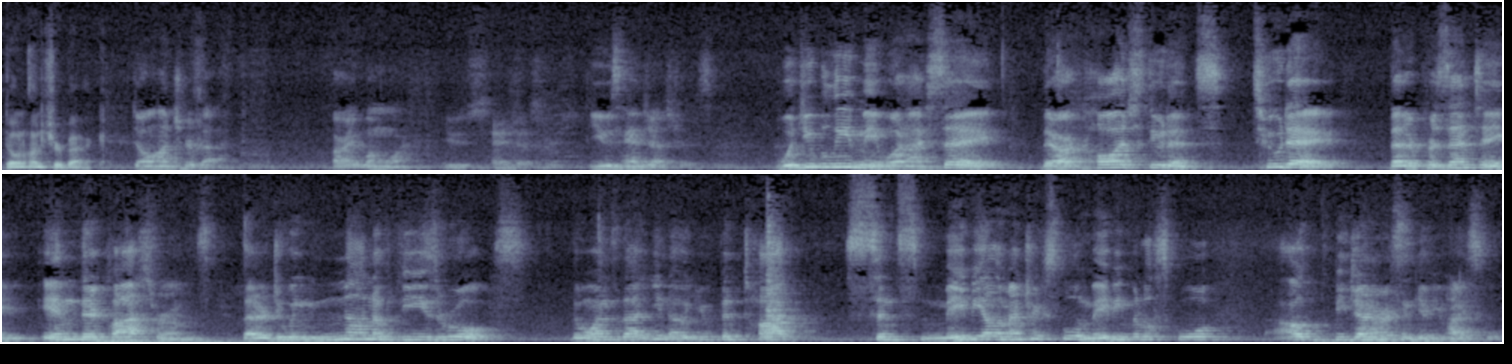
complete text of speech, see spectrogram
Don't hunch your back. Don't hunch your back. All right. One more. Use hand gestures. Use hand gestures. Would you believe me when I say there are college students today that are presenting in their classrooms that are doing none of these rules? The ones that, you know, you've been taught since maybe elementary school, maybe middle school. I'll be generous and give you high school.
